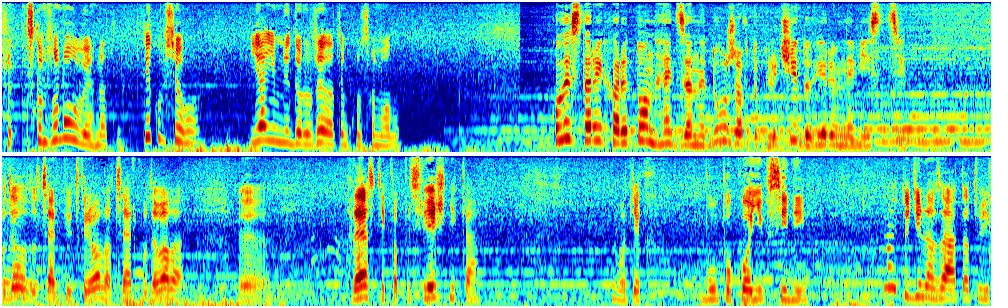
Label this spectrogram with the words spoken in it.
Що, з комсомолу вигнати? Тільки всього. Я їм не дорожила тим комсомолом. Коли старий Харитон геть занедужав, то ключі довірив невістці. Ходила до церкви, відкривала церкву, давала хрестика, посвячника, от як був покойник в селі. Ну і тоді назад, а тоді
